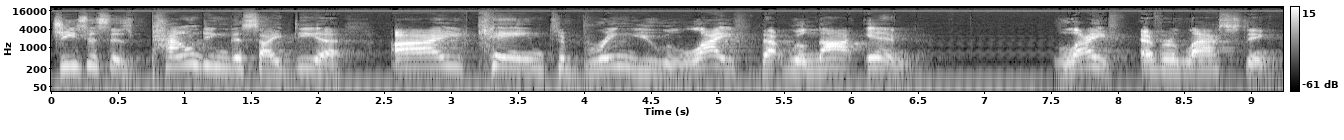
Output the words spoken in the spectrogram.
Jesus is pounding this idea I came to bring you life that will not end, life everlasting.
